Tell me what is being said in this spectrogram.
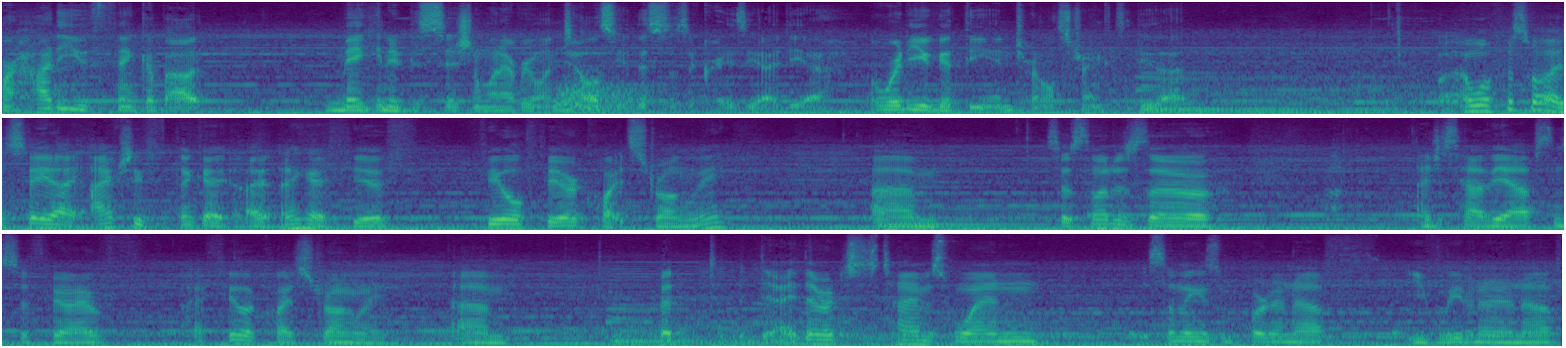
Or how do you think about making a decision when everyone tells you this is a crazy idea? Or where do you get the internal strength to do that? Well, first of all, I'd say I actually think I, I think I feel, feel fear quite strongly. Um, so it's not as though I just have the absence of fear. I've, I feel it quite strongly. Um, but there are just times when something is important enough, you believe in it enough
